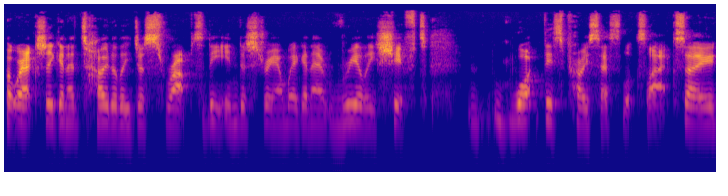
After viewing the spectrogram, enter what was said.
but we're actually going to totally disrupt the industry and we're going to really shift what this process looks like. So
